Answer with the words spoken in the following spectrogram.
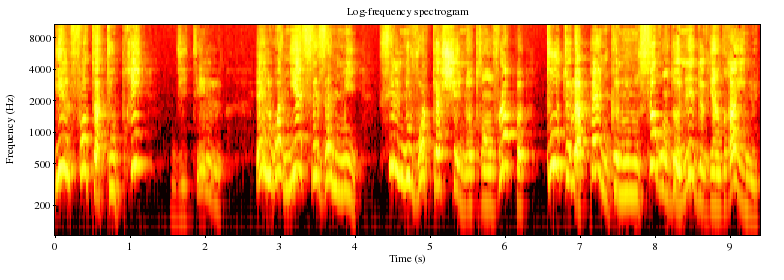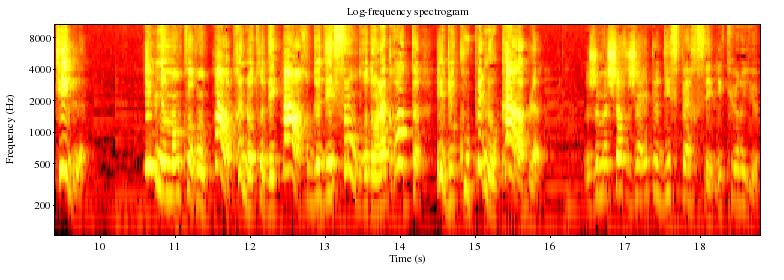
Il faut à tout prix, dit-il, éloigner ses ennemis. S'ils nous voient cacher notre enveloppe, toute la peine que nous nous serons donnée deviendra inutile. Ils ne manqueront pas, après notre départ, de descendre dans la grotte et de couper nos câbles. Je me chargeai de disperser les curieux.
